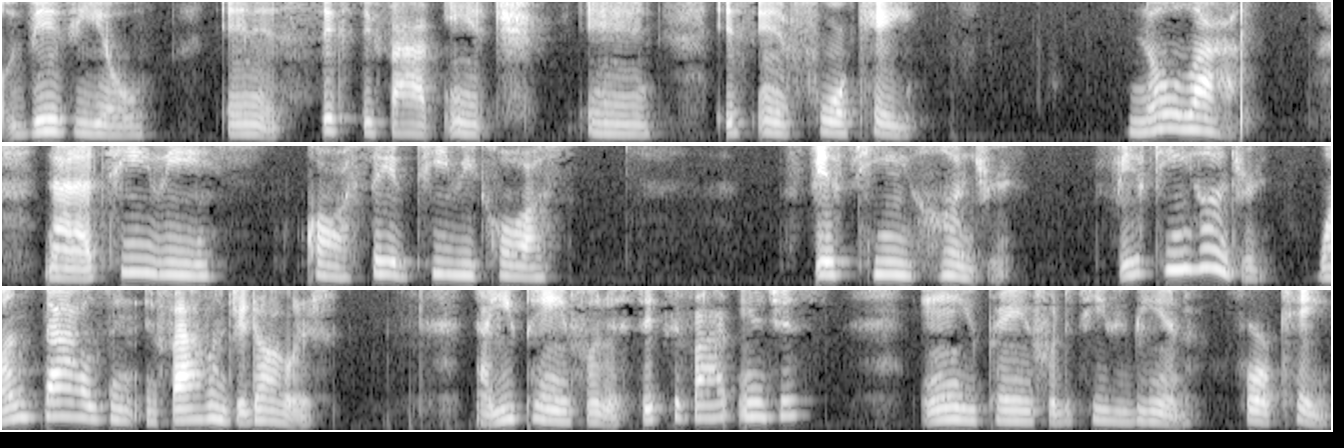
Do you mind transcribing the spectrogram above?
a Vizio, and it's 65 inch, and it's in 4K. No lie. Now that TV cost, say the TV costs fifteen hundred, fifteen hundred, one thousand and five hundred dollars. Now you paying for the sixty-five inches, and you paying for the TV being 4K.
